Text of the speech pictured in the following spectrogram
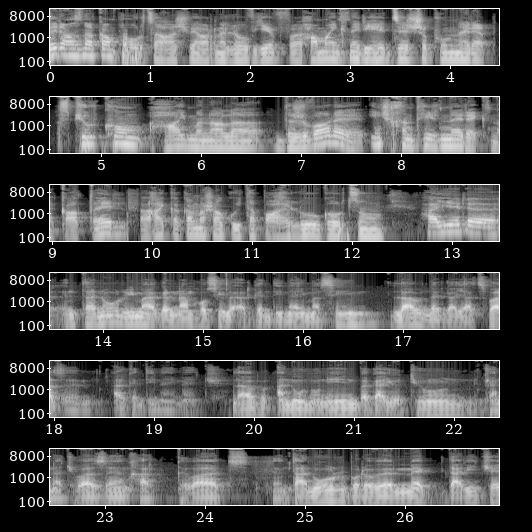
ձեր անձնական փորձը հաշվի առնելով եւ համայնքների հետ ձեր շփումները, Սփյուռքում հայ մնալը դժվար է, ինչ խնդիրներ եք նկատել հայկական մշակույթը պահելու գործում։ Հայերը ընդանուր իմա գրնամ հոսիլ Արգենտինայի մասին լավ ներկայացված են Արգենտինայի մեջ։ Լավ անուն ունին, բգայություն, ճանաչված են, խարկված ընդանուր, որովհետև մեկ տարի չէ,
